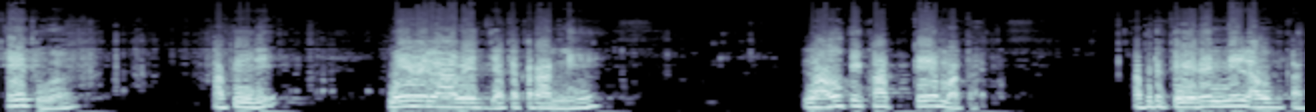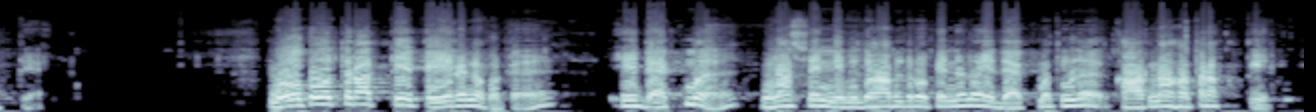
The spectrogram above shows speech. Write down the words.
හේතුව අපි මේ වෙලාවේ ජත කරන්නේ ලෞකිකත්වයේ මතයි. අපිට තේරෙන්නේ ලෞකිකත්වයයි. ලෝකෝත්තරත්වයේ තේරෙනකොට ඒ දැක්ම වෙනස් වෙන්නේ බුදුහාමුදුරුවෝ පෙන්වන ඒ දැක්ම තුල කාරණා හතරක් තියෙනවා.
